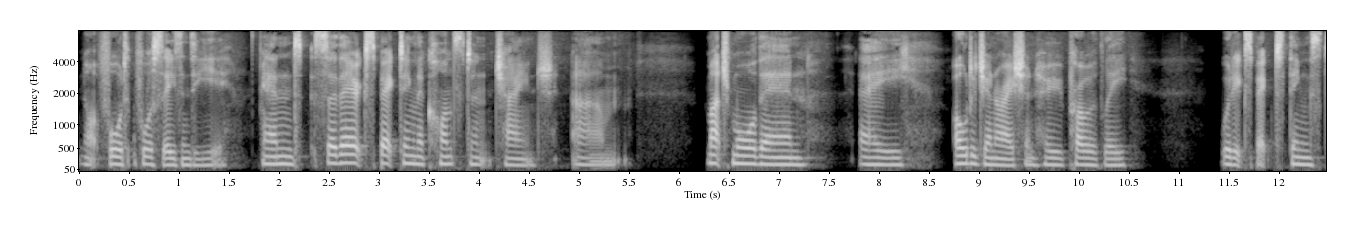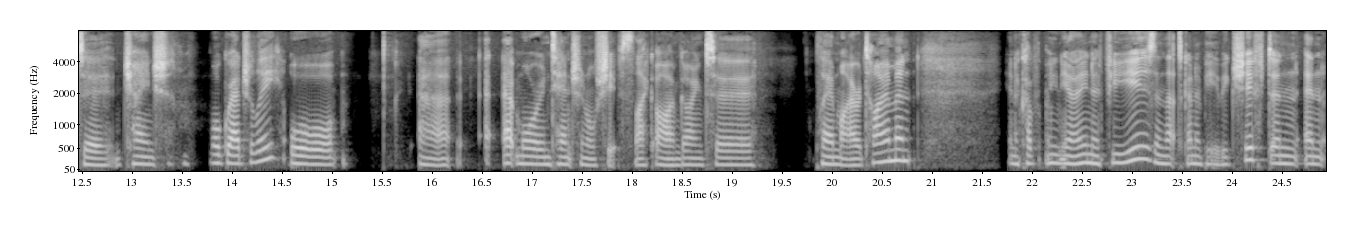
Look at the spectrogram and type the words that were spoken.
not four four seasons a year. And so they're expecting the constant change, um, much more than a older generation who probably would expect things to change more gradually or uh, at more intentional shifts, like oh, I'm going to plan my retirement in a couple, you know, in a few years, and that's going to be a big shift, and and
